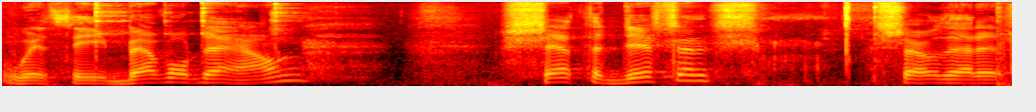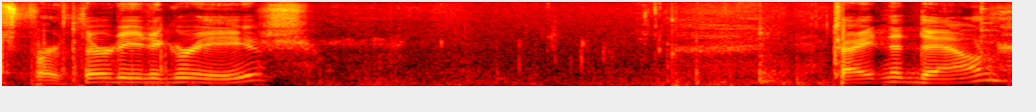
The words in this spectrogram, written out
with the bevel down, set the distance so that it's for 30 degrees, Tighten it down.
